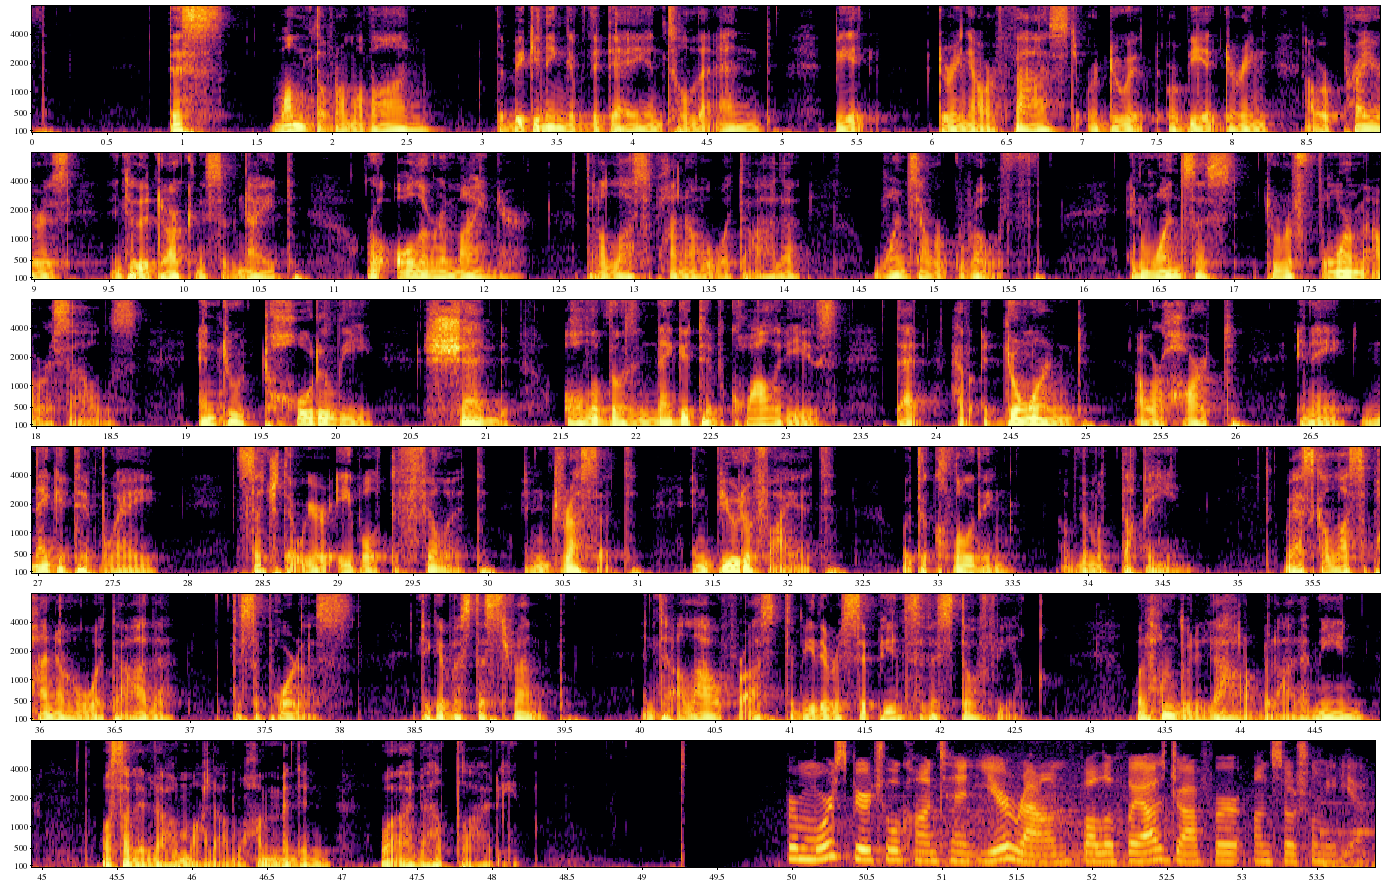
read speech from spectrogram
This month of Ramadan, the beginning of the day until the end, be it during our fast or do it or be it during our prayers into the darkness of night, are all a reminder that Allah subhanahu wa ta'ala wants our growth and wants us to reform ourselves and to totally shed all of those negative qualities that have adorned our heart in a negative way, such that we are able to fill it and dress it and beautify it with the clothing of the muttaqeen. We ask Allah subhanahu wa ta'ala to support us, to give us the strength, and to allow for us to be the recipients of His tawfiq. والحمد لله رب العالمين وصلى اللهم على محمد وآله الطاهرين for more spiritual content year round, follow Fayaz Jaffer on social media.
